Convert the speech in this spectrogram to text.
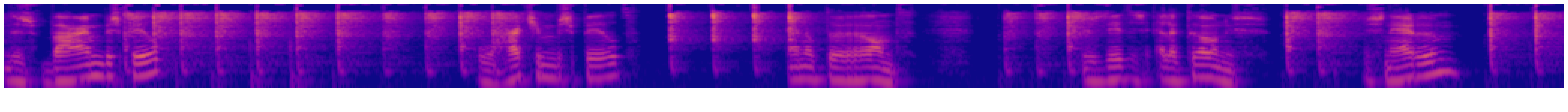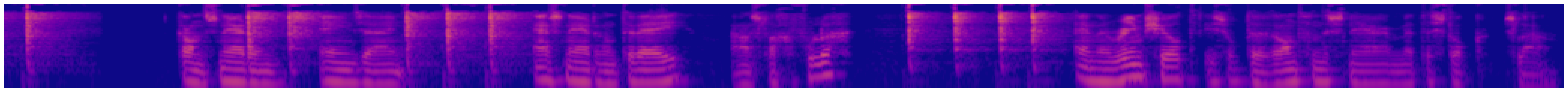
Dus waar hem bespeelt, hoe hard je hem bespeelt en op de rand. Dus dit is elektronisch. De snare drum kan snare drum 1 zijn en snare drum 2, aanslaggevoelig. En een rimshot is op de rand van de snare met de stok slaan.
